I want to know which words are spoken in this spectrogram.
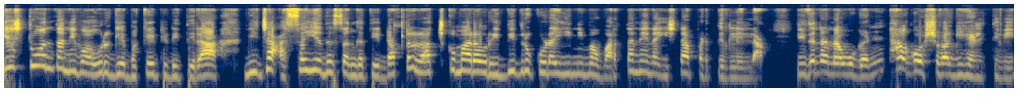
ಎಷ್ಟು ಅಂತ ನೀವು ಅವ್ರಿಗೆ ಬಕೆಟ್ ಹಿಡಿತೀರಾ? ನಿಜ ಅಸಹ್ಯದ ಸಂಗತಿ. ಡಾಕ್ಟರ್ ರಾಜ್ಕುಮಾರ್ ಅವ್ರು ಇದ್ದಿದ್ರು ಕೂಡ ಈ ನಿಮ್ಮ ವರ್ತನೆನ ಇಷ್ಟ ಪಡ್ತಿರ್ಲಿಲ್ಲ ಇದನ್ನ ನಾವು ಘಂಟಾಘೋಷವಾಗಿ ಹೇಳ್ತೀವಿ.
